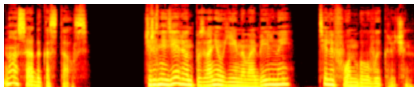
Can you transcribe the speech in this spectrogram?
но осадок остался. Через неделю он позвонил ей на мобильный, телефон был выключен.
